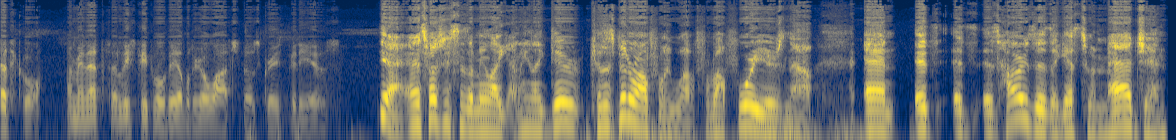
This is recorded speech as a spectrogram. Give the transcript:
That's cool. I mean, that's at least people will be able to go watch those great videos. Yeah, and especially since I mean, like, I mean, like, they're because it's been around for like what for about four years now, and it's it's as hard as it is, I guess, to imagine.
